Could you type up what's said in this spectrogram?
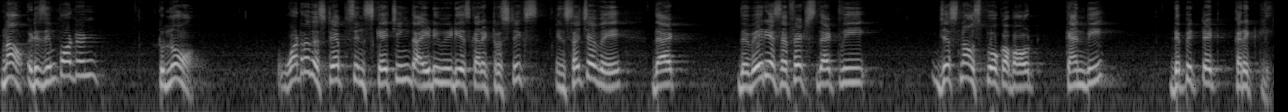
Now it is important to know what are the steps in sketching the IDVDS characteristics in such a way that the various effects that we just now spoke about can be depicted correctly.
